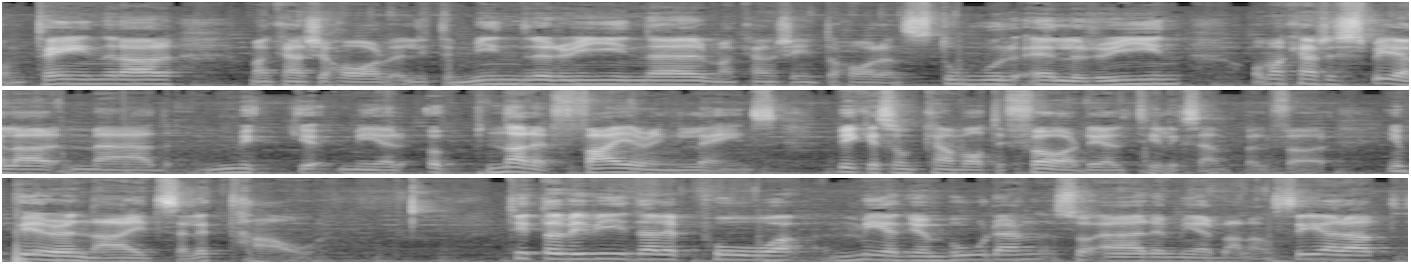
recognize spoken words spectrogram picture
containrar. Man kanske har lite mindre ruiner, man kanske inte har en stor L-ruin och man kanske spelar med mycket mer öppnare firing lanes, vilket som kan vara till fördel till exempel för Imperial Knights eller Tau. Tittar vi vidare på mediumborden så är det mer balanserat.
